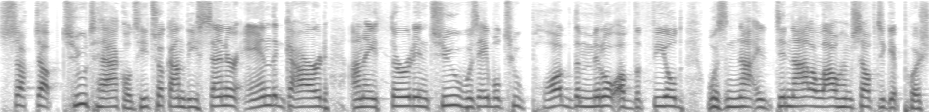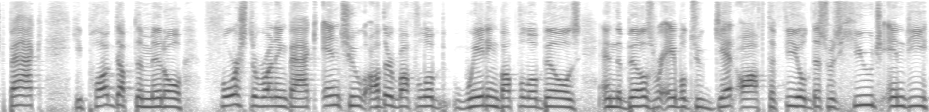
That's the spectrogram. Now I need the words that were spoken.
sucked up two tackles. He took on the center and the guard on a third and two, was able to plug the middle of the field, was not did not allow himself to get pushed back. He plugged up the middle, forced the running back into other Buffalo waiting Buffalo Bills, and the Bills were able to get off the field. This was huge in the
